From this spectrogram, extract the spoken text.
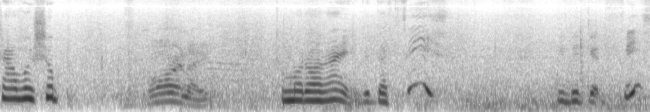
shower soup Tomorrow night. tomorrow night with the fish. You did get fish?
